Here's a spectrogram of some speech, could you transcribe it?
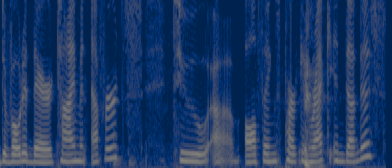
devoted their time and efforts to uh, all things Park and Rec in Dundas.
